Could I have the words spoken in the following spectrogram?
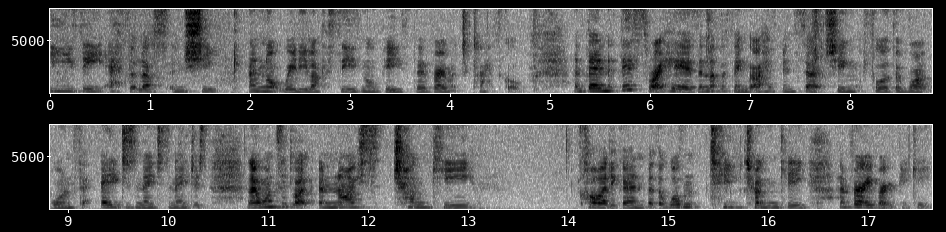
easy, effortless and chic and not really like a seasonal piece. They're very much classical. And then this right here is another thing that I have been searching for the right one for ages and ages and ages. And I wanted like a nice chunky cardigan but that wasn't too chunky. I'm very very picky.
